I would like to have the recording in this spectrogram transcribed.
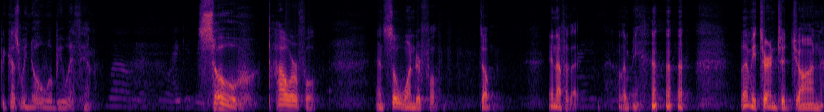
because we know we'll be with him. Wow, yes, you, So powerful and so wonderful. So, enough of that. Let me let me turn to John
